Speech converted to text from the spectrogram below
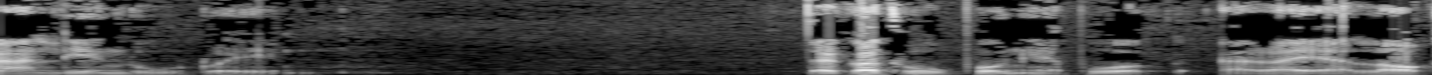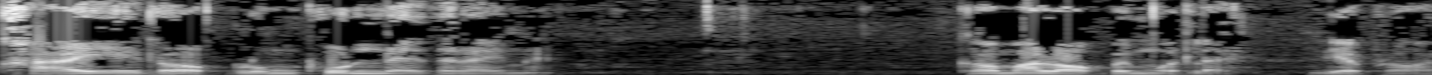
การเลี้ยงดูตัวเอง แต่ก็ถูกพวกเนี้ยพวกอะไรอะหลอกขายหลอกลงทุนอะได้อะไรเนะก็มาหลอกไปหมดเลย เรียบร้อย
